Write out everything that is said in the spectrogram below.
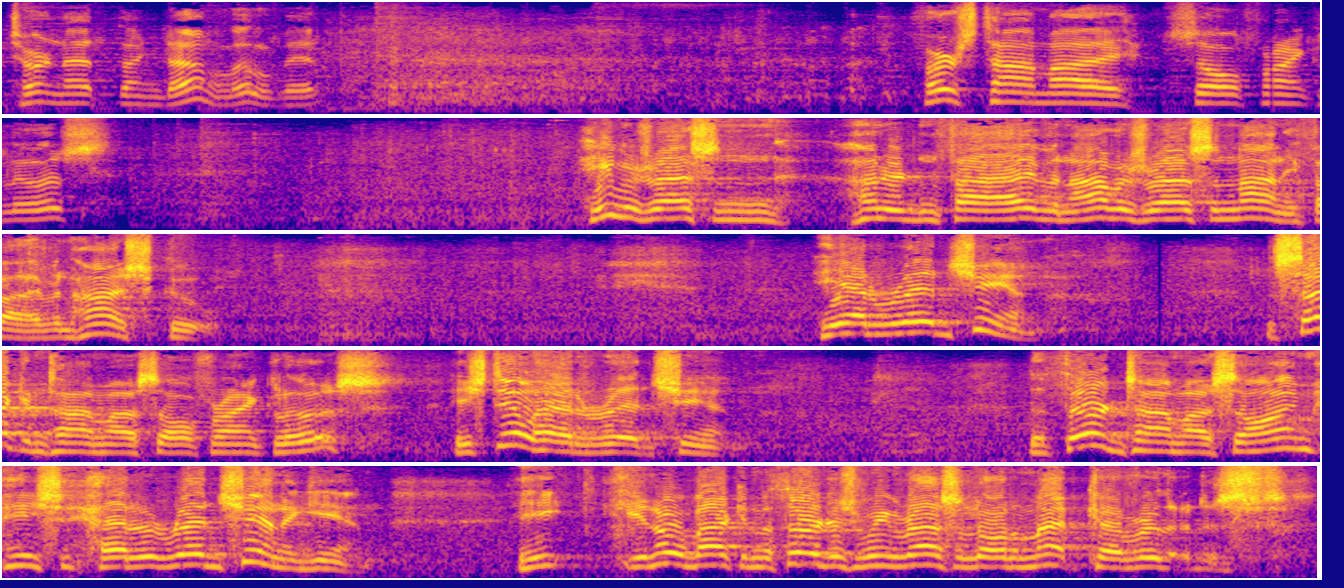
turn that thing down a little bit. First time I saw Frank Lewis, he was wrestling 105 and I was wrestling 95 in high school. He had a red chin. The second time I saw Frank Lewis, he still had a red chin. The third time I saw him, he had a red chin again. He, you know, back in the 30s, we wrestled on a mat cover that was,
